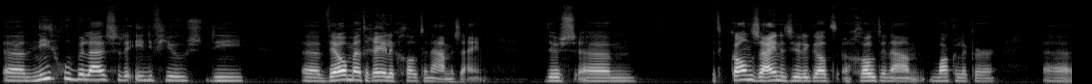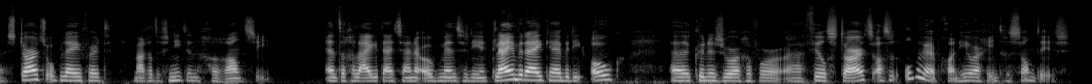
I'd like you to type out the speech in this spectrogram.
uh, niet goed beluisterde interviews die wel met redelijk grote namen zijn. Dus um, het kan zijn natuurlijk dat een grote naam makkelijker uh, starts oplevert, maar het is niet een garantie. En tegelijkertijd zijn er ook mensen die een klein bereik hebben, die ook uh, kunnen zorgen voor uh, veel starts als het onderwerp gewoon heel erg interessant is.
